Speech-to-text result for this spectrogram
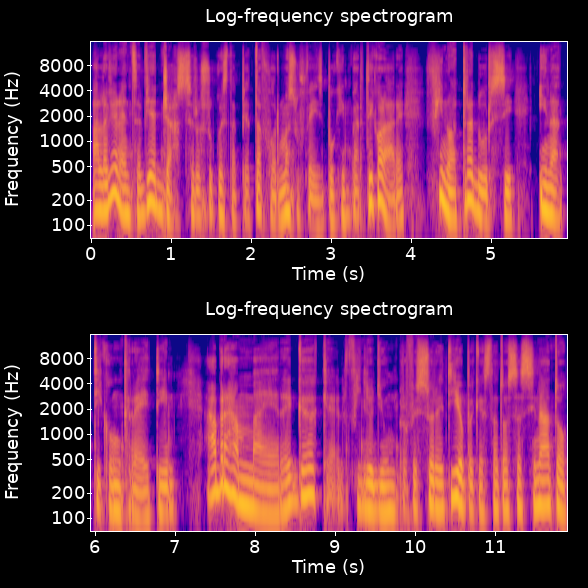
alla violenza viaggiassero su questa piattaforma, su Facebook in particolare, fino a tradursi in atti concreti. Abraham Maereg, che è il figlio di un professore etiope che è stato assassinato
